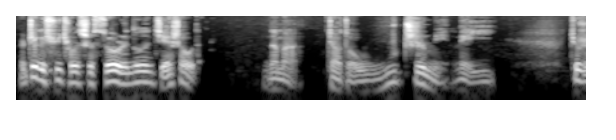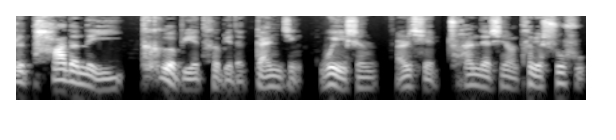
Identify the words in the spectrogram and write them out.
而这个需求是所有人都能接受的，那么叫做无致敏内衣，就是他的内衣特别特别的干净卫生，而且穿在身上特别舒服，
